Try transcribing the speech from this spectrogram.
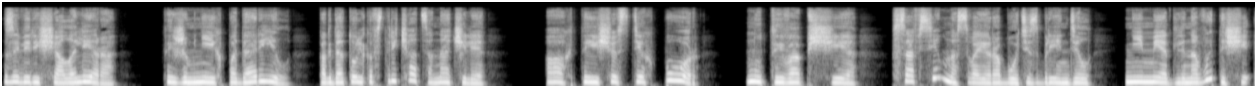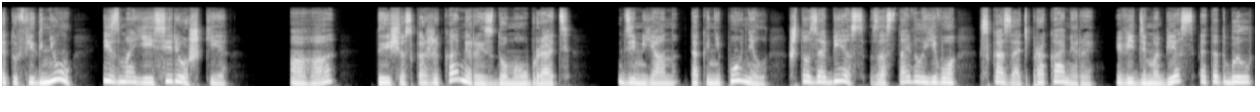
заверещала Лера. «Ты же мне их подарил, когда только встречаться начали. Ах, ты еще с тех пор! Ну ты вообще совсем на своей работе сбрендил Немедленно вытащи эту фигню из моей сережки. Ага, ты еще скажи камеры из дома убрать. Демьян так и не понял, что за бес заставил его сказать про камеры. Видимо, бес этот был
